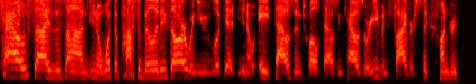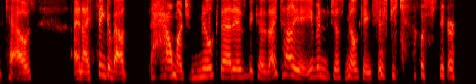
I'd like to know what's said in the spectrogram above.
cow sizes on, you know, what the possibilities are when you look at, you know, 8,000, 12,000 cows or even five or 600 cows. And I think about how much milk that is because I tell you, even just milking 50 cows here,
